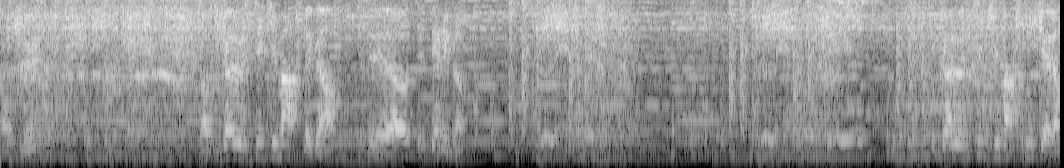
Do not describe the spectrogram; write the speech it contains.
Non plus. En tout cas, le stick il marche, les gars. C'est euh, terrible. hein. En tout cas, le stick il marche nickel. hein.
